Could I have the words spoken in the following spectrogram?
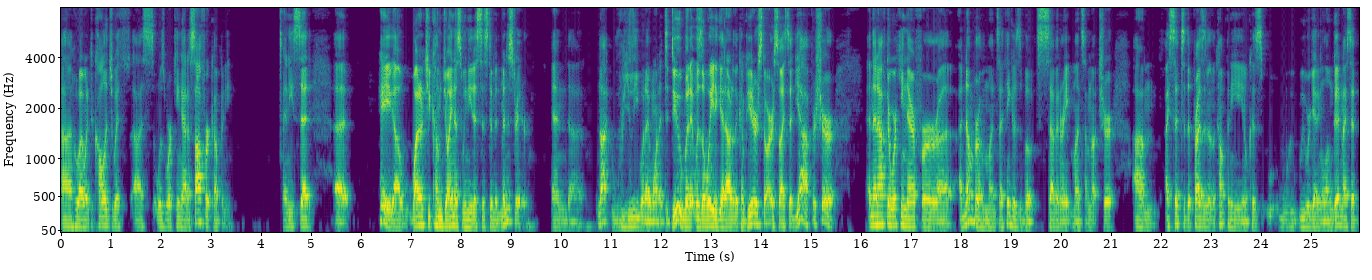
uh, who I went to college with uh, was working at a software company. And he said, uh, Hey, uh, why don't you come join us? We need a system administrator. And not really what I wanted to do, but it was a way to get out of the computer store. So I said, yeah, for sure. And then after working there for uh, a number of months, I think it was about seven or eight months, I'm not sure. Um, I said to the president of the company, you know, because w- we were getting along good, and I said,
